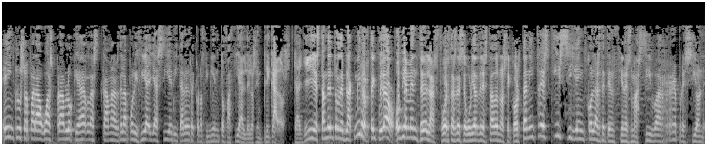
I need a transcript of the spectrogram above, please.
e incluso paraguas para bloquear las cámaras de la policía y así evitar el reconocimiento facial de los implicados. Que allí están dentro de Black Mirror, ten cuidado. Obviamente, las fuerzas de seguridad del Estado no se cortan ni tres y siguen con las detenciones masivas, represión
